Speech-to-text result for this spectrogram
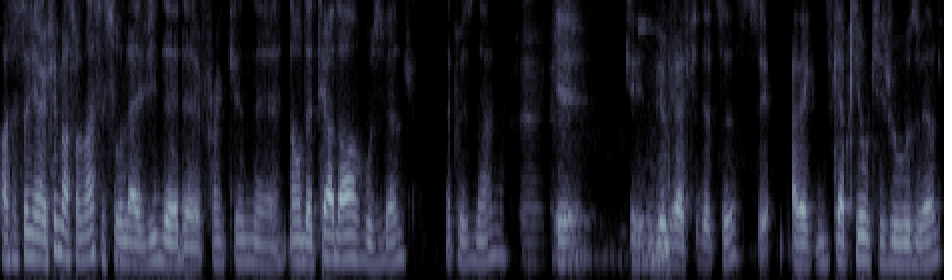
Ah, c'est ça, il y a un film en ce moment, c'est sur la vie de, de Franklin. euh, non, de Theodore Roosevelt, le président. là, Ok. qui est une biographie de ça. C'est avec DiCaprio qui joue Roosevelt,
